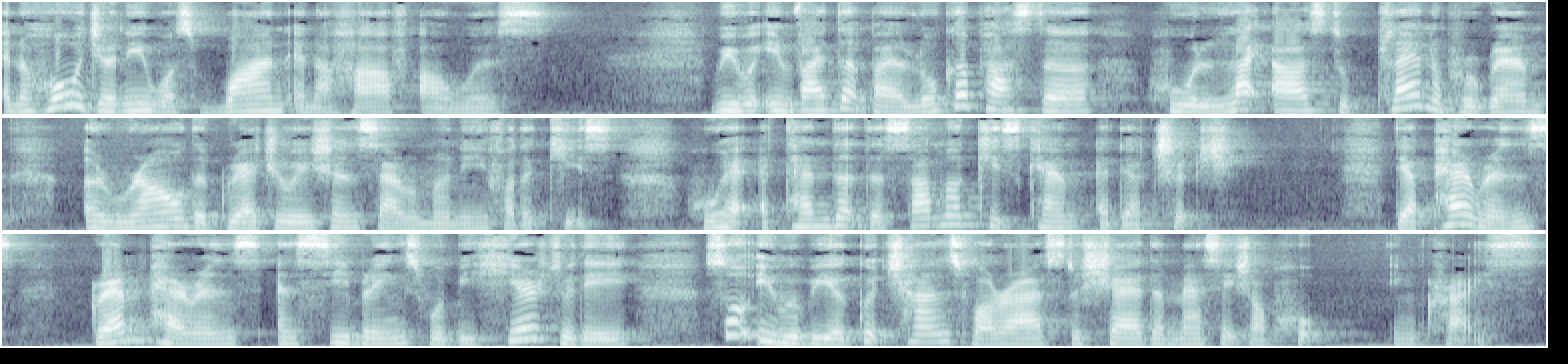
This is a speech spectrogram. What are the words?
and the whole journey was one and a half hours. We were invited by a local pastor who would like us to plan a program around the graduation ceremony for the kids who had attended the summer kids camp at their church. Their parents grandparents, and siblings will be here today, so it will be a good chance for us to share the message of hope in Christ.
